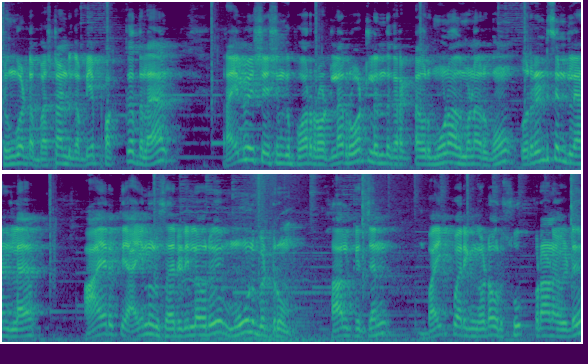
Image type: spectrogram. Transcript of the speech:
செங்கோட்டை பஸ் ஸ்டாண்டுக்கு அப்படியே பக்கத்தில் ரயில்வே ஸ்டேஷனுக்கு போகிற ரோட்டில் ரோட்டிலேருந்து கரெக்டாக ஒரு மூணாவது மணி இருக்கும். ஒரு ரெண்டு சென்ட் லேண்டில் ஆயிரத்தி ஐநூறு சரடியில் ஒரு மூணு பெட்ரூம் ஹால் கிச்சன் பைக் பார்க்கிங்கோட ஒரு சூப்பரான வீடு.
